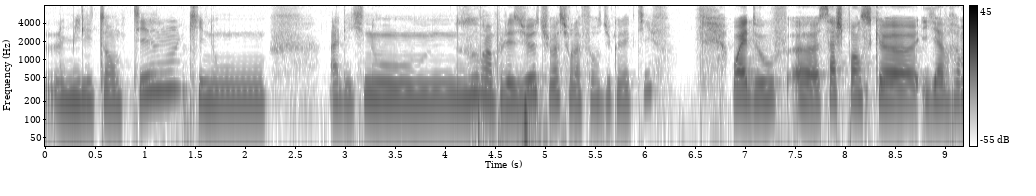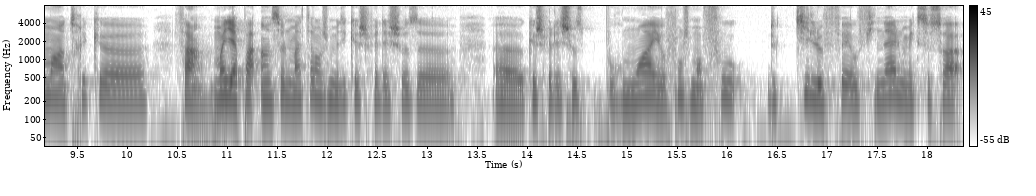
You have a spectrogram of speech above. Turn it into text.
le militantisme qui nous, allez, qui nous, nous ouvre un peu les yeux, tu vois, sur la force du collectif? Ouais, de ouf. Euh, ça, je pense qu'il y a vraiment un truc. euh, Enfin, moi, il n'y a pas un seul matin où je me dis que je fais les choses, euh, euh, que je fais les choses pour moi. Et au fond, je m'en fous de qui le fait au final, mais que ce soit.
